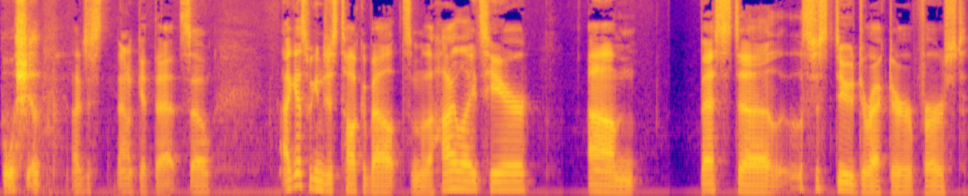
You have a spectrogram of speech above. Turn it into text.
Bullshit. I just I don't get that. So I guess we can just talk about some of the highlights here. Um best uh let's just do director first.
